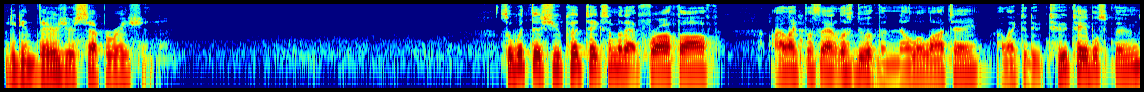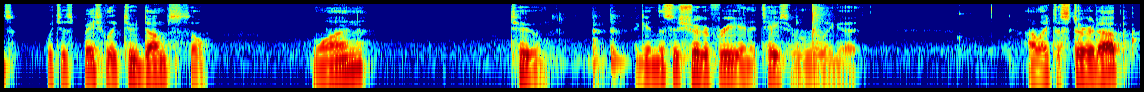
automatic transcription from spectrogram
But again, there's your separation. So with this, you could take some of that froth off. I like, let's, add, uh, let's do a vanilla latte. I like to do two tablespoons, which is basically two dumps. So one, two. Again, this is sugar-free and it tastes really good. I like to stir it up.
